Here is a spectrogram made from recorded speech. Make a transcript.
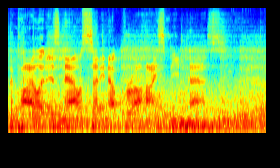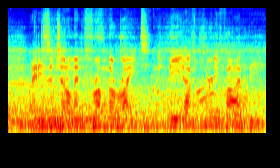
The pilot is now setting up for a high-speed pass. Ladies and gentlemen, from the right, the F-35B.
